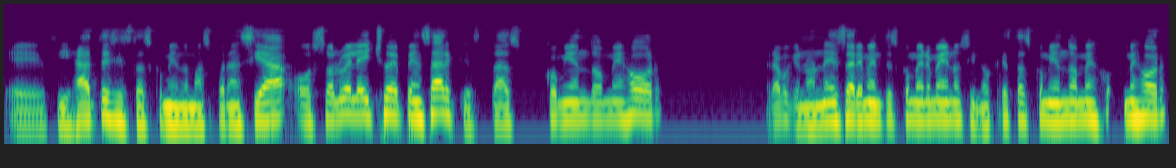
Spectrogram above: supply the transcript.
eh, fíjate si estás comiendo más por ansiedad o solo el hecho de pensar que estás comiendo mejor, ¿verdad? porque no necesariamente es comer menos, sino que estás comiendo mejor,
